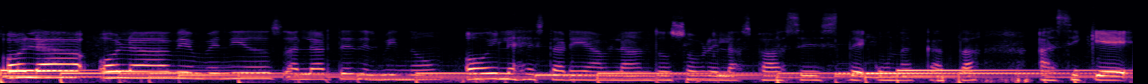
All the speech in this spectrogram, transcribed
Hola, hola, bienvenidos al arte del vino. Hoy les estaré hablando sobre las fases de una cata, así que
